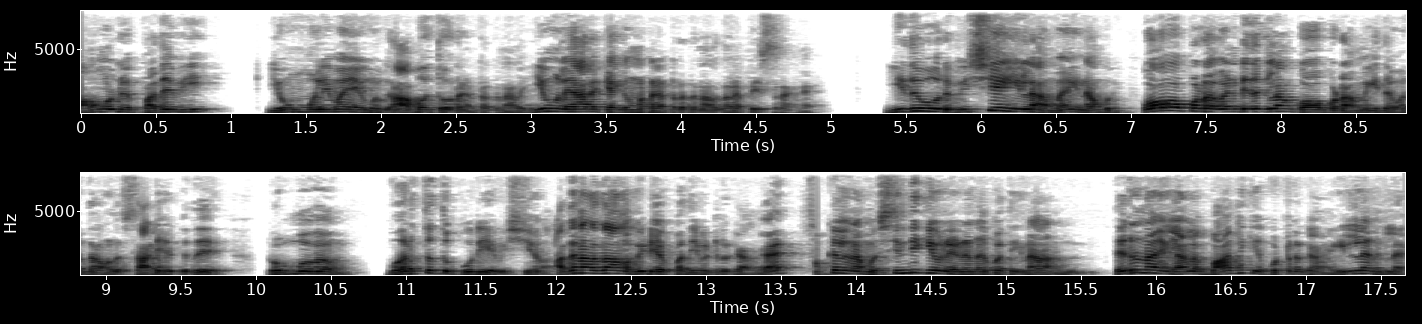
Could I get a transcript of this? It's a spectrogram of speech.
அவங்களுடைய பதவி இவங்க மூலியமா இவங்களுக்கு ஆபத்து வரன்றதுனால இவங்களை யாரும் கேட்க மாட்டேன்றதுனால தானே பேசுறாங்க. இது ஒரு விஷயம் இல்லாம நம்ம கோவப்பட வேண்டியதுக்கெல்லாம் கோவப்படாம இதை வந்து அவங்களுக்கு சாடி இருக்குது. ரொம்பவே வருத்தத்துக்குரிய விஷயம். அதனால தான் அவங்க வீடியோ பதிவிட்டு இருக்காங்க மக்கள் நம்ம சிந்திக்க வேண்டிய என்னன்னு பாத்தீங்கன்னா தெருநாய்களால பாதிக்கப்பட்டிருக்காங்க. இல்லைன்னு இல்லை.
